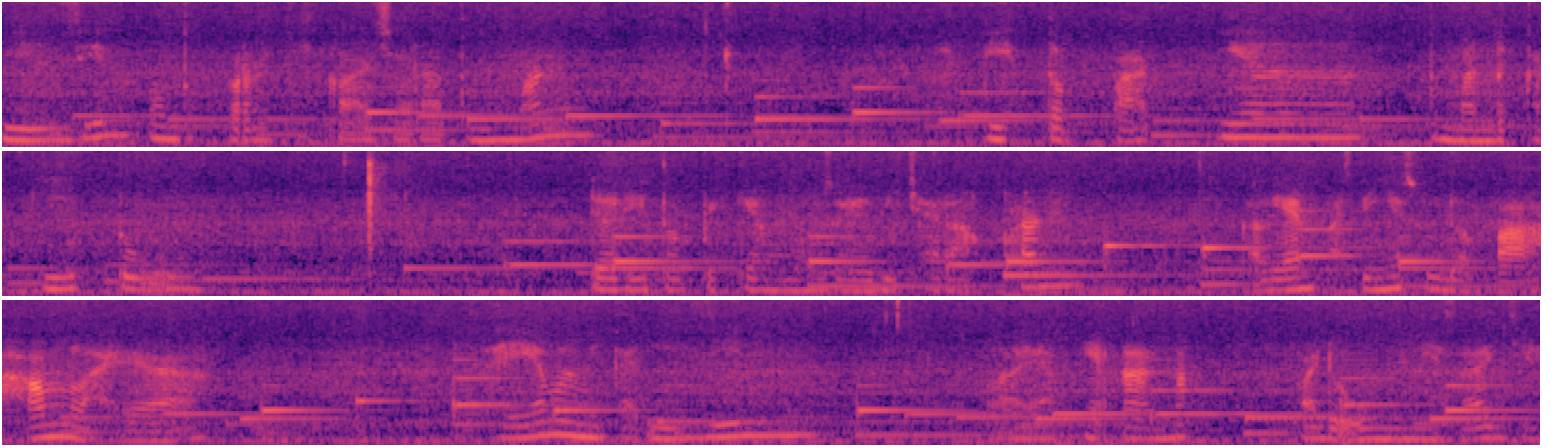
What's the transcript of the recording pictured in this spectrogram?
Izin untuk pergi ke acara teman. Lebih tepatnya teman dekat gitu. Dari topik yang mau saya bicarakan, kalian pastinya sudah paham lah ya. Saya meminta izin layaknya anak pada umumnya saja.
